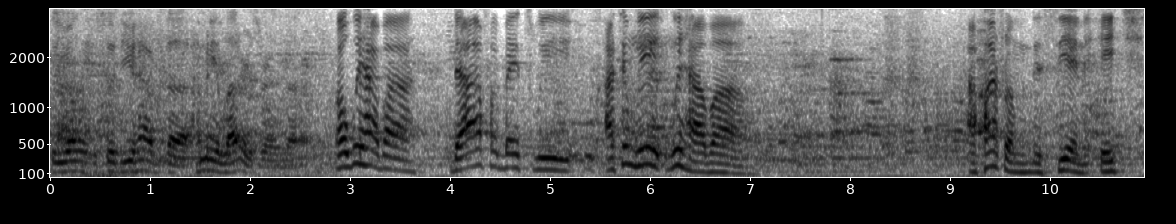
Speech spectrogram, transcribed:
So, you only, so do you have the, how many letters are in the, Oh, we have uh, the alphabet. We, I think we, we have, uh, apart from the C and H,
